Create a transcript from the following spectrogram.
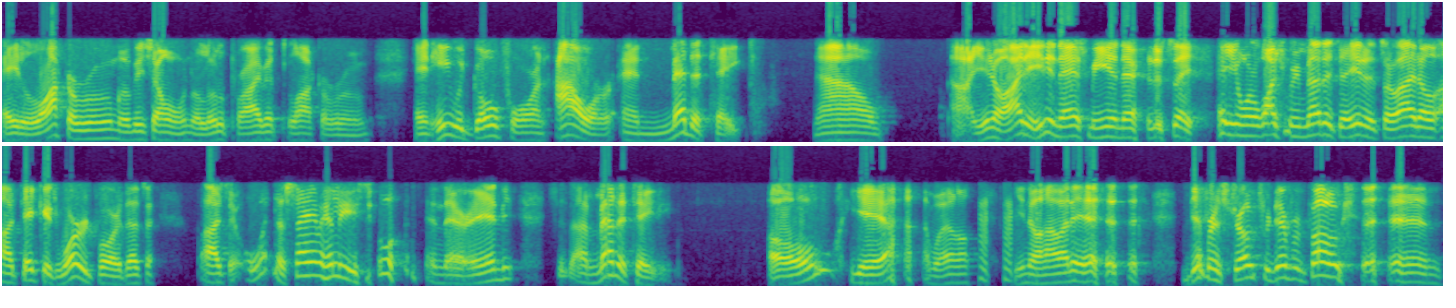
a locker room of his own, a little private locker room, and he would go for an hour and meditate. Now, uh, you know, I he didn't ask me in there to say, "Hey, you want to watch me meditate?" And so I don't. I take his word for it. That's. A, I said, "What the Sam Hill he's doing in there, Andy?" He said, "I'm meditating." Oh, yeah. Well, you know how it is. different strokes for different folks. and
